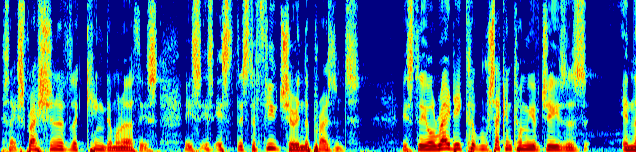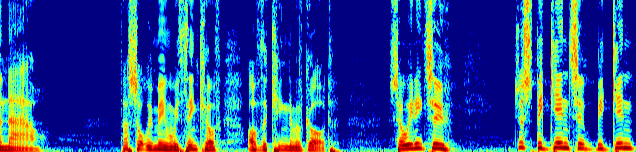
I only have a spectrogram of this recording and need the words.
It's an expression of the kingdom on earth. It's, it's, it's, it's, it's the future in the present. It's the already co- second coming of Jesus in the now. That's what we mean when we think of, of the kingdom of God. So we need to just begin to begin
